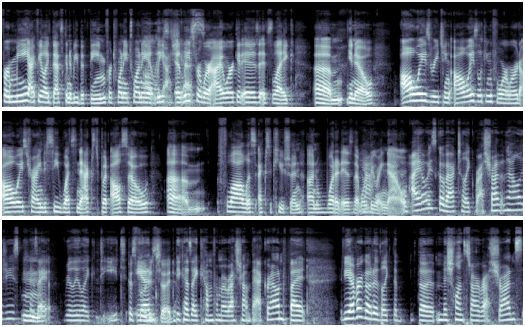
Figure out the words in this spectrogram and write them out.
for me, I feel like that's going to be the theme for 2020. at Oh my least, gosh, at least for where I work, it is. It's like, um, you know, always reaching, always looking forward, always trying to see what's next, but also um, flawless execution on what it is that we're doing now. I always go back to like restaurant analogies because I really like to eat. 'Cause food and is good. Because I come from a restaurant background. But if you ever go to like the, the Michelin star restaurants,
